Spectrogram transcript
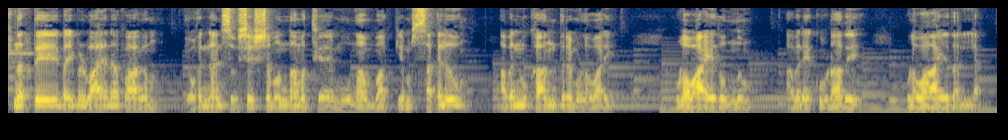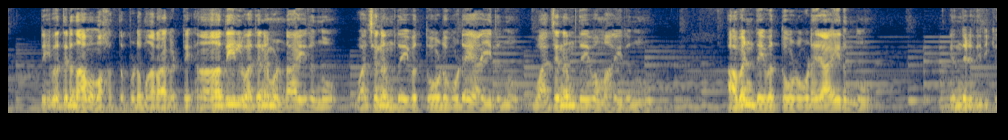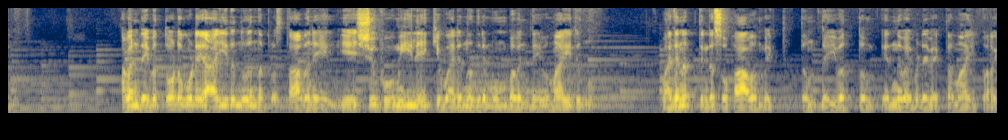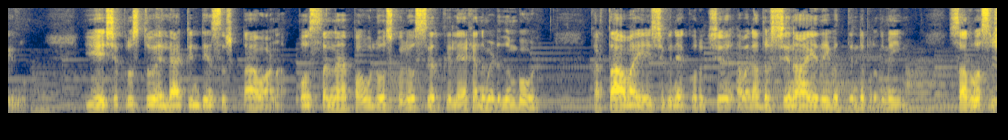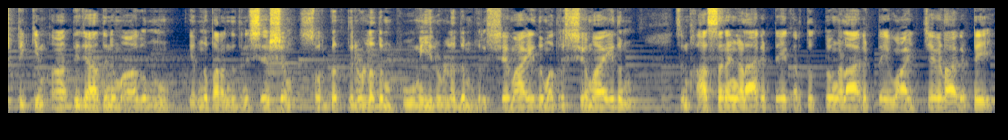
ഇന്നത്തെ ബൈബിൾ വായനാ ഭാഗം യോഹന്നാൻ സുവിശേഷം ഒന്നാം അധ്യായം മൂന്നാം വാക്യം. സകലവും അവൻ മുഖാന്തരമുളവായി ഉളവായതൊന്നും അവനെ കൂടാതെ ഉളവായതല്ല. ദൈവത്തിന് നാമ മഹത്വപ്പെടുമാറാകട്ടെ. ആദിയിൽ വചനമുണ്ടായിരുന്നു വചനം ദൈവത്തോടുകൂടെയായിരുന്നു വചനം ദൈവമായിരുന്നു അവൻ ദൈവത്തോടുകൂടെയായിരുന്നു എന്നെഴുതിയിരിക്കുന്നു. അവൻ ദൈവത്തോടുകൂടെ ആയിരുന്നു എന്ന പ്രസ്താവനയിൽ യേശു ഭൂമിയിലേക്ക് വരുന്നതിന് മുമ്പ് അവൻ ദൈവമായിരുന്നു. വചനത്തിന്റെ സ്വഭാവം വ്യക്തിത്വം ദൈവത്വം എന്നിവ ഇവിടെ വ്യക്തമായി പറയുന്നു. യേശു ക്രിസ്തു എല്ലാറ്റിന്റെയും സൃഷ്ടാവാണ്. അപ്പോസ്തലന പൗലോസ് കൊലോസ്യർക്ക് ലേഖനം എഴുതുമ്പോൾ കർത്താവ യേശുവിനെക്കുറിച്ച് അവൻ അദൃശ്യനായ ദൈവത്തിന്റെ പ്രതിമയും സർവസൃഷ്ടിക്കും ആദ്യജാതനുമാകുന്നു എന്ന് പറഞ്ഞതിന് ശേഷം സ്വർഗത്തിലുള്ളതും ഭൂമിയിലുള്ളതും ദൃശ്യമായതും അദൃശ്യമായതും സിംഹാസനങ്ങളാകട്ടെ കർത്തൃത്വങ്ങളാകട്ടെ വാഴ്ചകളാകട്ടെ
